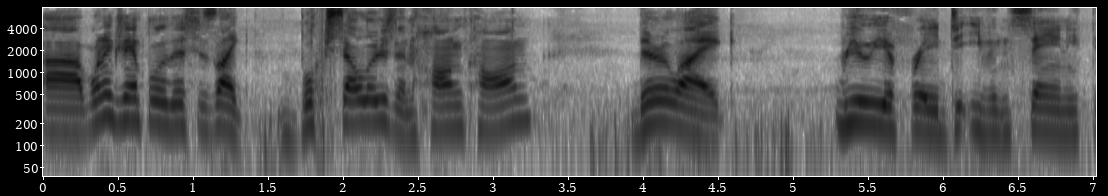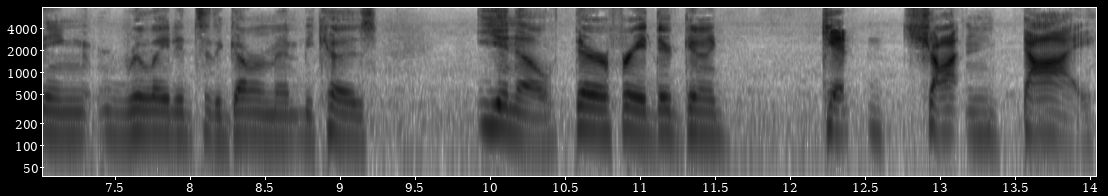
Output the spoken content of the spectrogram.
Uh, one example of this is like booksellers in Hong Kong. They're like really afraid to even say anything related to the government because, you know, they're afraid they're gonna get shot and die.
